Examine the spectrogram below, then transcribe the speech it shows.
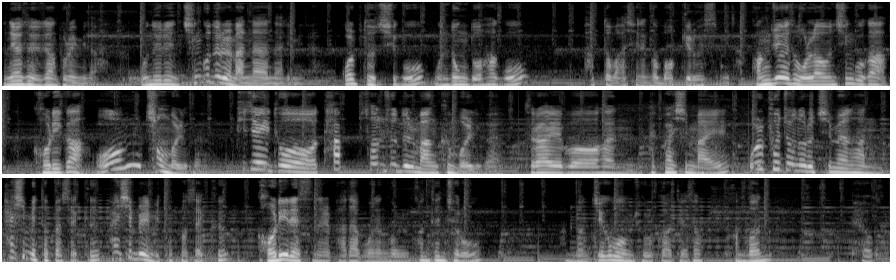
안녕하세요 유상 프로입니다. 오늘은 친구들을 만나는 날입니다. 골프도 치고 운동도 하고 밥도 마시는 거 먹기로 했습니다. 광주에서 올라온 친구가 거리가 엄청 멀리 가요. PJ 투어 탑 선수들만큼 멀리 가요. 드라이버 한 180마일 골프존으로 치면 한 80m/s 81m/s 거리 레슨을 받아보는 걸 컨텐츠로 한번 찍어보면 좋을 것 같아서 한번 배워보러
